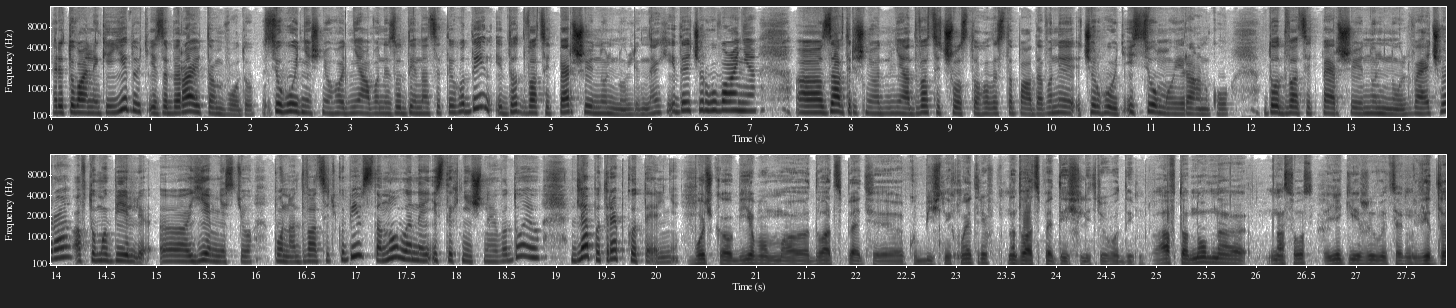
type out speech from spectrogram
рятувальники їдуть і забирають там воду. З Сьогоднішнього дня вони з 11 годин і до 21.00 в них іде чергування. Е, Завтрашнього дня, 26 листопада, вони чергують із 7 ранку до 21.00 вечора. Автомобіль е, ємністю понад 20 кубів встановлений із технічною водою для потреб котельні. Бочка об'ємом е, 25 кубічних метрів на 25 тисяч літрів води. Автономна насос, який живиться від е,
